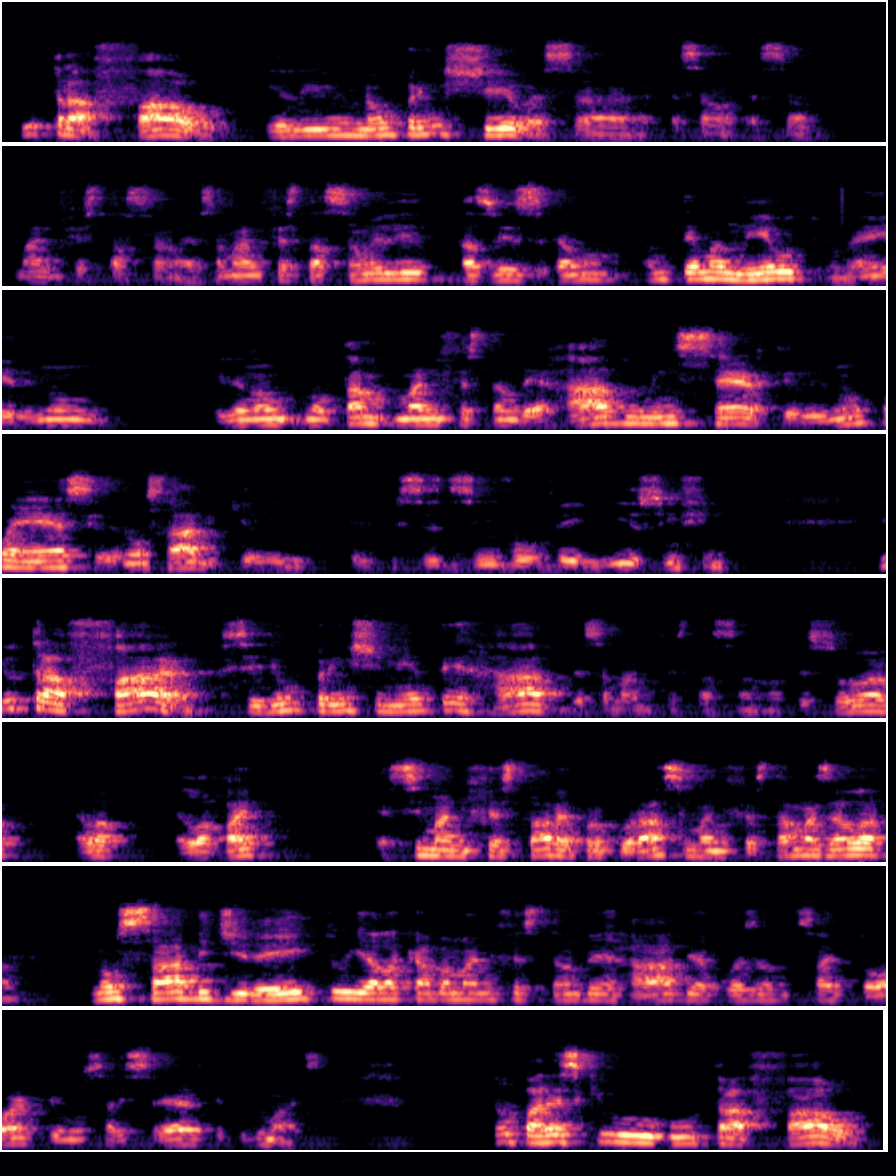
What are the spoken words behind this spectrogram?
O Trafal, ele não preencheu essa, essa, essa manifestação. Essa manifestação, ele às vezes é um, é um tema neutro, né? Ele não ele não está manifestando errado nem certo. Ele não conhece, ele não sabe que ele ele precisa desenvolver isso, enfim. E o trafar seria um preenchimento errado dessa manifestação. A pessoa ela ela vai se manifestar, vai procurar se manifestar, mas ela não sabe direito e ela acaba manifestando errado e a coisa sai torta e não sai certa e tudo mais. Então parece que o, o trafal,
